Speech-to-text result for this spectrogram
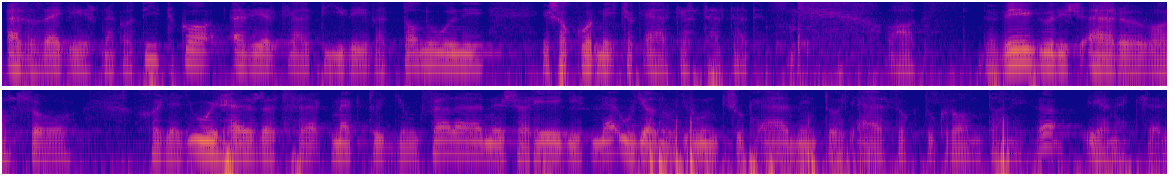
Ez az egésznek a titka, ezért kell tíz évet tanulni, és akkor még csak elkezdheted. A, de végül is erről van szó, hogy egy új helyzetre meg tudjunk felelni, és a régit ne ugyanúgy runtsuk el, mint ahogy el szoktuk rontani. Ja, ilyen egyszerű.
